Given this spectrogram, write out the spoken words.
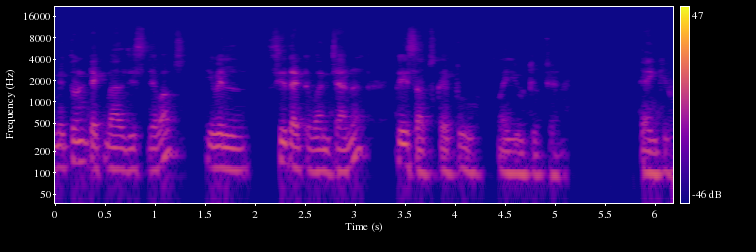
Mithun Technologies DevOps. You will see that one channel. Please subscribe to my YouTube channel. Thank you.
